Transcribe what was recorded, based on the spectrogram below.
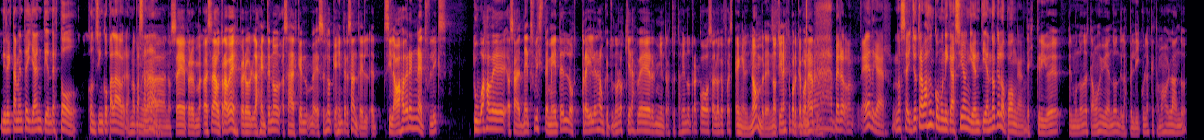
directamente ya entiendes todo con cinco palabras. No pasa Ya, nada. No sé, pero, o sea, otra vez, pero la gente no, o sea, es que eso es lo que es interesante. El- si la vas a ver en Netflix, tú vas a ver, o sea, Netflix te mete los trailers, aunque tú no los quieras ver mientras tú estás viendo otra cosa, lo que fuese, en el nombre. No tienes que por qué ponerlo. Ah, pero, Edgar, no sé, yo trabajo en comunicación y entiendo que lo pongan. describe el mundo donde estamos viviendo, donde las películas que estamos hablando,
